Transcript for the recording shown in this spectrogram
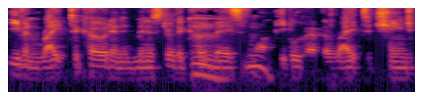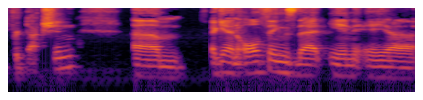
even write to code and administer the code mm. base from people who have the right to change production. Um, again, all things that in a uh,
